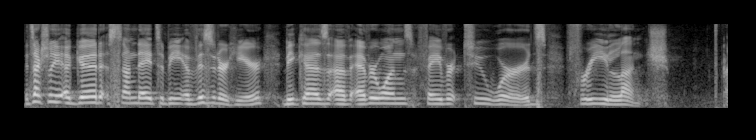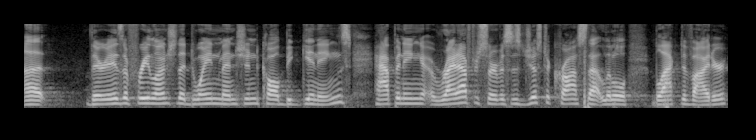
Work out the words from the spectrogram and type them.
It's actually a good Sunday to be a visitor here because of everyone's favorite two words free lunch. Uh, there is a free lunch that Dwayne mentioned called Beginnings happening right after services just across that little black divider.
